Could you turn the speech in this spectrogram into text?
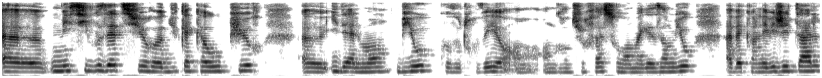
mais si vous êtes sur du cacao pur, euh, idéalement bio, que vous trouvez en, grande surface ou en magasin bio, avec un lait végétal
